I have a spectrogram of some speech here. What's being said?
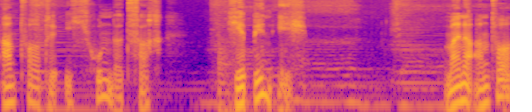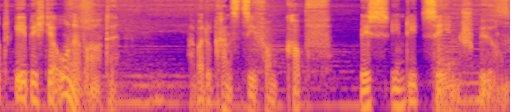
antworte ich hundertfach, hier bin ich. Meine Antwort gebe ich dir ohne Worte, aber du kannst sie vom Kopf bis in die Zehen spüren.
